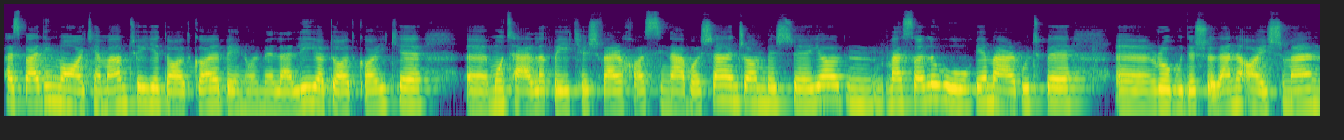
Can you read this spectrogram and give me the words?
پس بعد این محاکمه هم توی یه دادگاه بین المللی یا دادگاهی که متعلق به یک کشور خاصی نباشه انجام بشه یا مسائل حقوقی مربوط به روبوده شدن آیشمن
